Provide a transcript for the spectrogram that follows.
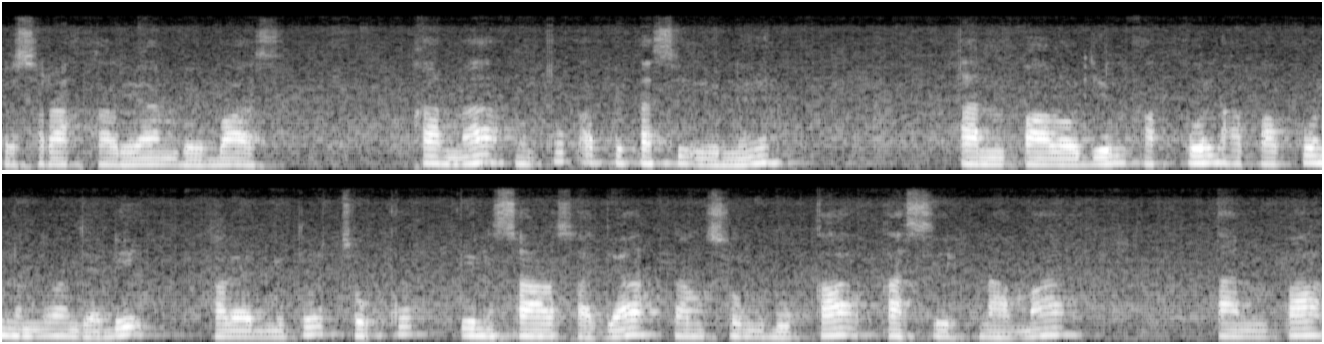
Terserah kalian bebas. Karena untuk aplikasi ini tanpa login akun apa pun teman jadi kalian itu cukup install saja langsung buka kasih nama tanpa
